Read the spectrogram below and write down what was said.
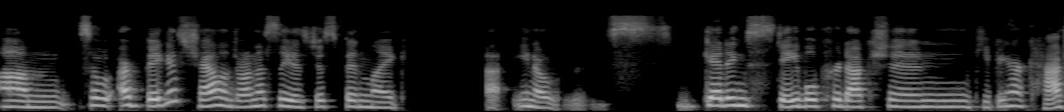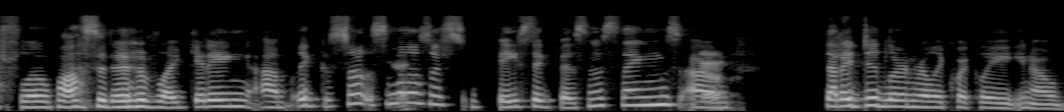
Right. Um so our biggest challenge honestly has just been like uh, you know getting stable production, keeping our cash flow positive, like getting um like so some of those are basic business things. Um yeah that I did learn really quickly, you know,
